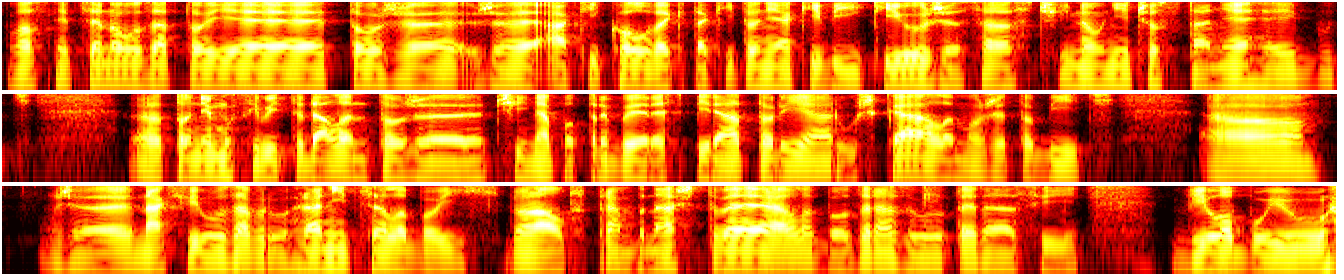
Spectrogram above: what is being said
vlastne cenou za to je to, že, že akýkoľvek takýto nejaký výkyv, že sa s Čínou niečo stane, hej, buď e, to nemusí byť teda len to, že Čína potrebuje respirátory a rúška, ale môže to byť uh, že na chvíľu zavrú hranice, lebo ich Donald Trump naštve, alebo zrazu teda si vylobujú uh,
